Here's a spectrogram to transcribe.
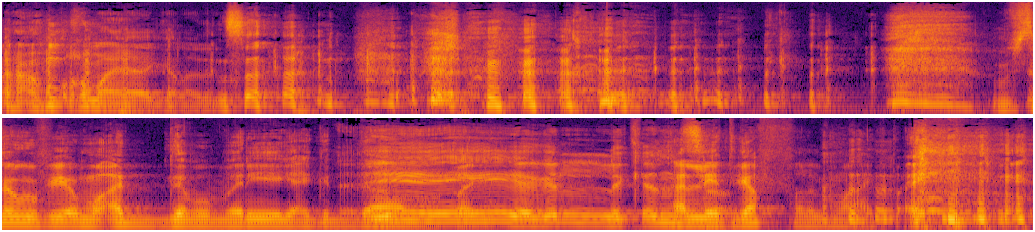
ما عمره ما يعقل الانسان مسوي فيها مؤدب وبريء قاعد قدامه طيب. اي أقول لك انت خليه يتقفل المايك. طيب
